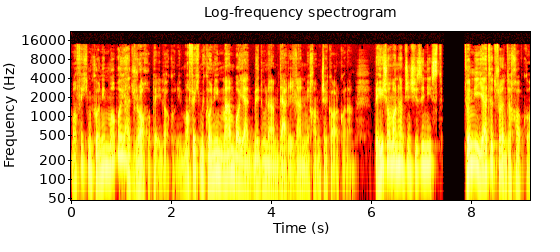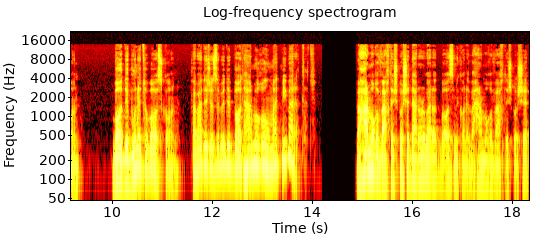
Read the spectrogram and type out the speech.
ما فکر می‌کنیم ما باید راه رو پیدا کنیم. ما فکر می‌کنیم من باید بدونم دقیقا می‌خوام چه کار کنم. به هیچ عنوان همچین چیزی نیست. تو نیتت رو انتخاب کن بادبون تو باز کن و بعد اجازه بده باد هر موقع اومد میبردت. و هر موقع وقتش باشه در رو برات باز می‌کنه و هر موقع وقتش باشه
